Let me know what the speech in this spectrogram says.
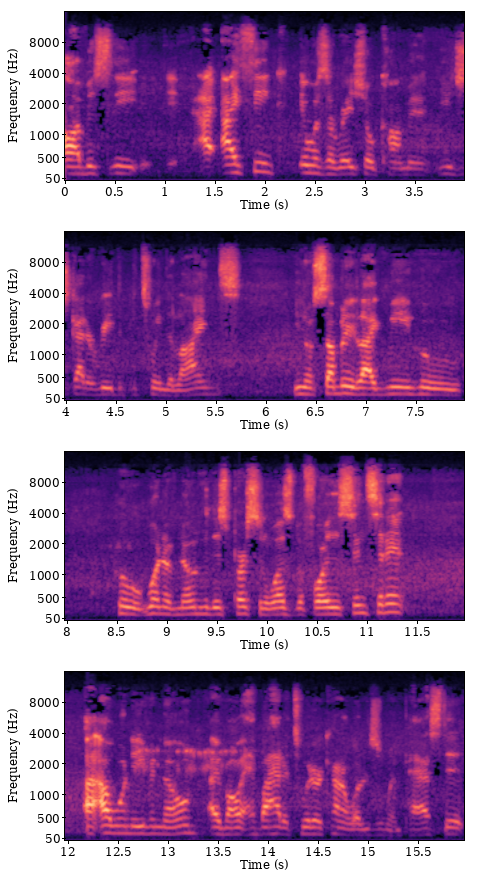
Obviously, I, I think it was a racial comment. You just got to read between the lines. You know, somebody like me who who wouldn't have known who this person was before this incident. I, I wouldn't even known. I've if I had a Twitter account, I would have just went past it,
